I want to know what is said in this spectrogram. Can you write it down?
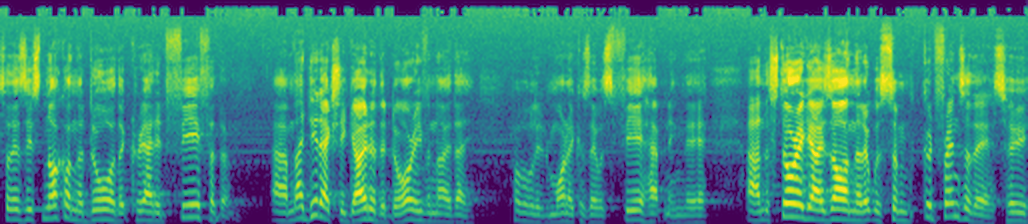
so there's this knock on the door that created fear for them. Um, they did actually go to the door, even though they probably didn't want to because there was fear happening there. And the story goes on that it was some good friends of theirs who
